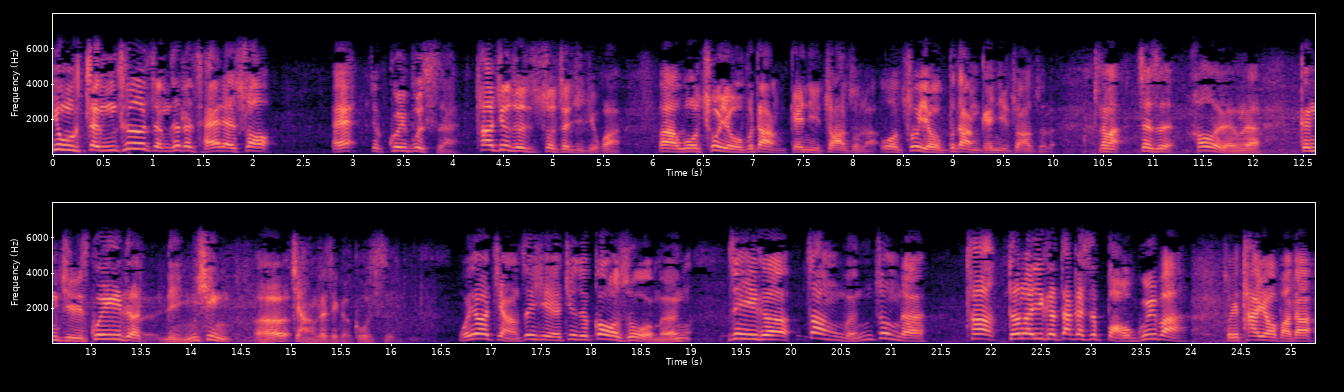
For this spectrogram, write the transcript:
用整车整车的柴来烧，哎，这龟不死啊，他就是说这几句话啊，我出游不当给你抓住了，我出游不当给你抓住了，那么这是后人呢根据龟的灵性而讲的这个故事，我要讲这些就是告诉我们这一个藏文仲呢。他得了一个大概是宝龟吧，所以他要把它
